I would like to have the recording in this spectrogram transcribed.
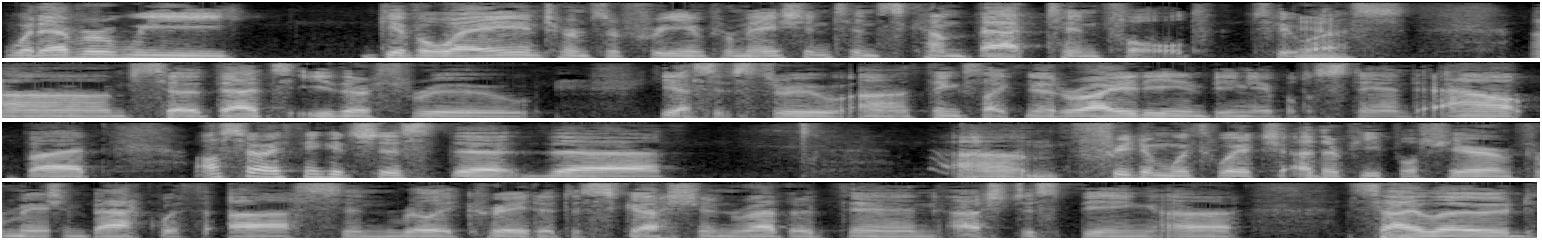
whatever we give away in terms of free information tends to come back tenfold to yeah. us. Um, so that's either through yes, it's through uh, things like notoriety and being able to stand out, but also I think it's just the the um, freedom with which other people share information back with us and really create a discussion rather than us just being a siloed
